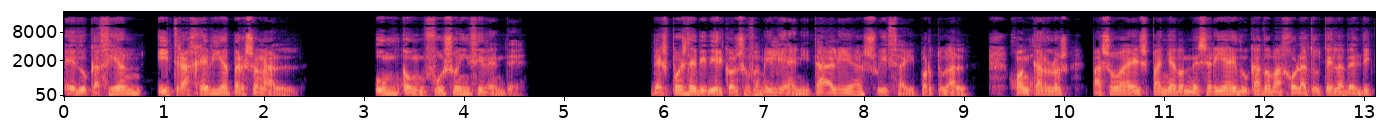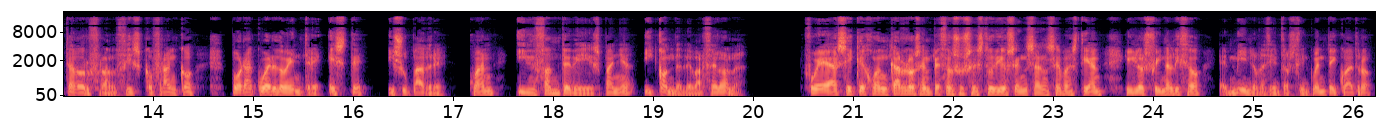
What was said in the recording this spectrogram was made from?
Educación y tragedia personal. Un confuso incidente. Después de vivir con su familia en Italia, Suiza y Portugal, Juan Carlos pasó a España donde sería educado bajo la tutela del dictador Francisco Franco por acuerdo entre éste y su padre, Juan, infante de España y conde de Barcelona. Fue así que Juan Carlos empezó sus estudios en San Sebastián y los finalizó en 1954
